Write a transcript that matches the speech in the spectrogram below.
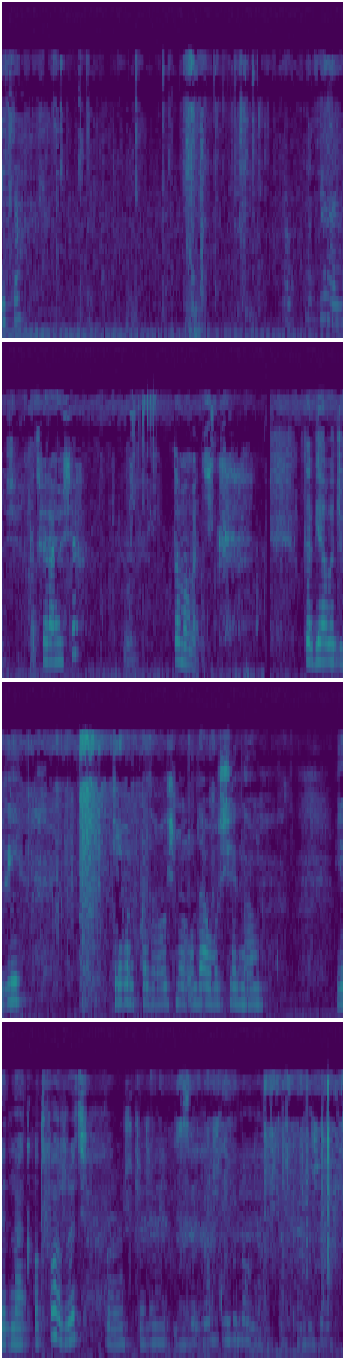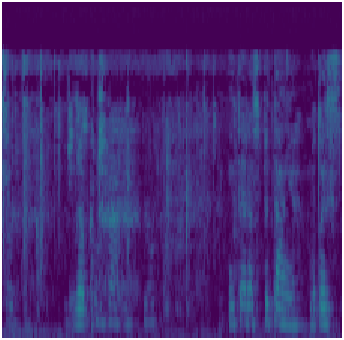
I co? O, otwierają się. Otwierają się? To momencik. Te białe drzwi, które Wam pokazywałyśmy, udało się nam jednak otworzyć. Ale szczerze, z zewnątrz nie wygląda aż tak tragicznie jak w środku. Znaczy, Zobacz. podwalny, No. I teraz pytanie, bo to jest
